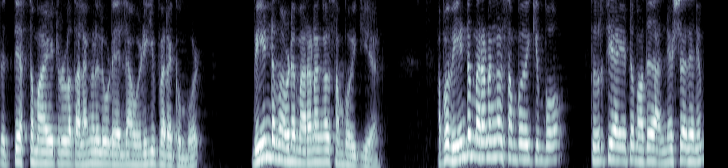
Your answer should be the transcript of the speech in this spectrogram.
വ്യത്യസ്തമായിട്ടുള്ള തലങ്ങളിലൂടെ എല്ലാം ഒഴുകിപ്പരക്കുമ്പോൾ വീണ്ടും അവിടെ മരണങ്ങൾ സംഭവിക്കുകയാണ്. അപ്പോൾ വീണ്ടും മരണങ്ങൾ സംഭവിക്കുമ്പോൾ തീർച്ചയായിട്ടും അത് അന്വേഷകനും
